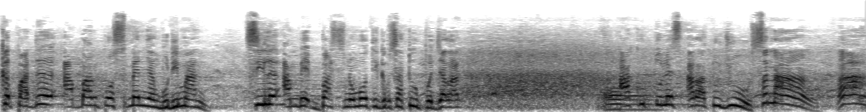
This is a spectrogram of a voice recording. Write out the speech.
Kepada abang postman yang budiman. Sila ambil bas nombor 31 perjalanan. Oh. Aku tulis arah tuju. Senang. Ha?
